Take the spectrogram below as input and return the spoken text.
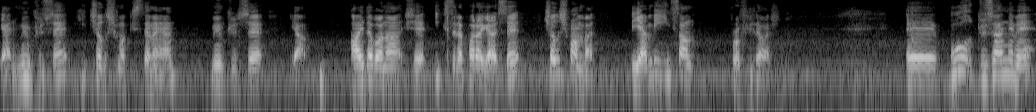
Yani mümkünse hiç çalışmak istemeyen, mümkünse ya ayda bana işte x lira para gelse çalışmam ben diyen bir insan profilde var. Ee, bu düzenleme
